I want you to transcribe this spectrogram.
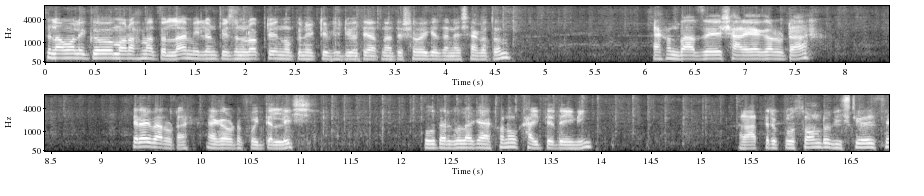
আসসালামু আলাইকুম রহমতুল্লাহ মিলন পিজন লকটে নতুন একটি ভিডিওতে আপনাদের সবাইকে জানাই স্বাগতম। এখন বাজে সাড়ে এগারোটা, প্রায় বারোটা, এগারোটা পঁয়তাল্লিশ। কৌতারগুলাকে এখনও খাইতে দেয়নি রাত্রে প্রচণ্ড বৃষ্টি হয়েছে।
